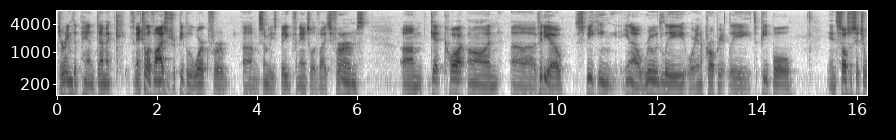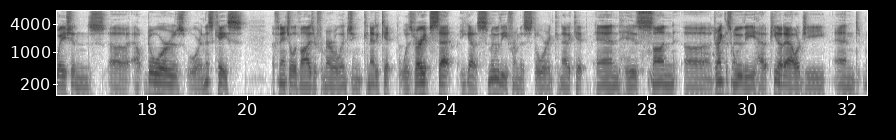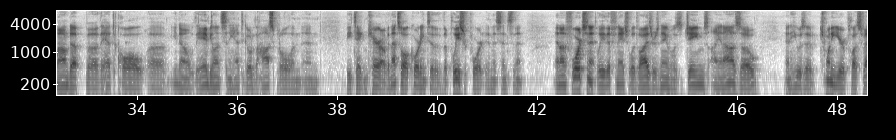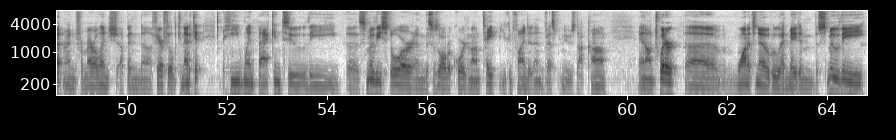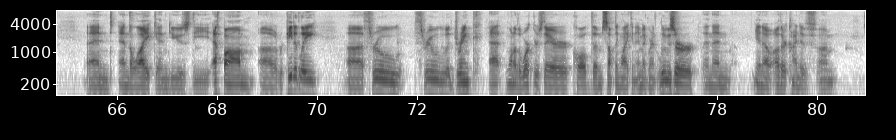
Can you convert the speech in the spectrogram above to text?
during the pandemic. Financial advisors or people who work for um, some of these big financial advice firms um, get caught on uh, video speaking, you know, rudely or inappropriately to people in social situations, uh, outdoors, or in this case, a financial advisor for Merrill Lynch in Connecticut was very upset. He got a smoothie from this store in Connecticut, and his son uh, drank the smoothie, had a peanut allergy, and wound up uh, they had to call uh, you know the ambulance and he had to go to the hospital and, and be taken care of. And that's all according to the police report in this incident. And unfortunately the financial advisor's name was james Iannazzo and he was a 20 year plus veteran from merrill lynch up in uh, fairfield connecticut. He went back into the uh, smoothie store and this was all recorded on tape. You can find it at investmentnews.com and on Twitter uh, wanted to know who had made him the smoothie and and the like, and used the f bomb uh, repeatedly. Uh, threw threw a drink at one of the workers there, called them something like an immigrant loser, and then you know other kind of um,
